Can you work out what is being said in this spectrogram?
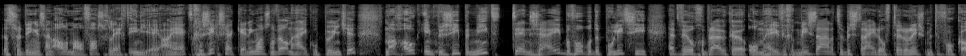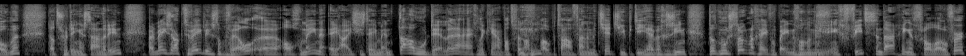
Dat soort dingen zijn allemaal vastgelegd in die AI-act. Gezichtsherkenning was nog wel een heikel puntje. Mag ook in principe niet, tenzij bijvoorbeeld de politie het wil gebruiken om hevige misdaden te bestrijden of terrorisme te voorkomen. Dat soort dingen staan erin. Maar het meest actuele is nog wel eh, algemene AI-systemen en taalmodellen. Eigenlijk ja, wat we de afgelopen twaalf maanden met ChatGPT hebben gezien. Dat moest er ook nog even op een of andere manier in gefietst. En daar ging het vooral over.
